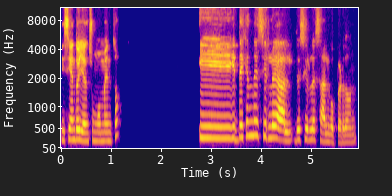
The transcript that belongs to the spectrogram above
diciendo ya en su momento. Y déjenme decirle al, decirles algo, perdón.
